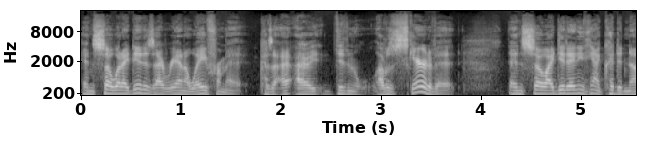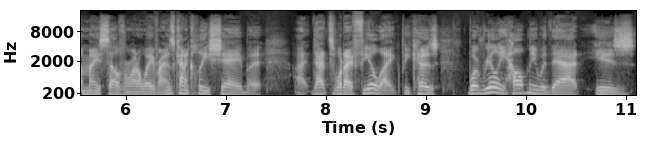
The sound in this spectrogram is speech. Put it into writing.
And so what I did is I ran away from it because I, I didn't, I was scared of it. And so I did anything I could to numb myself and run away from it. It's kind of cliche, but I, that's what I feel like because what really helped me with that is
